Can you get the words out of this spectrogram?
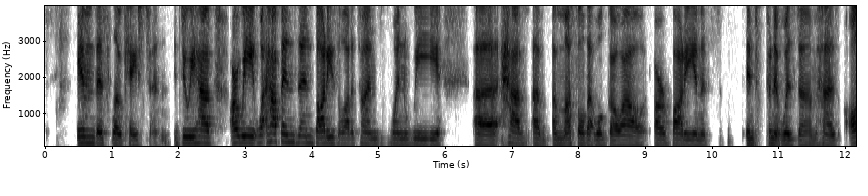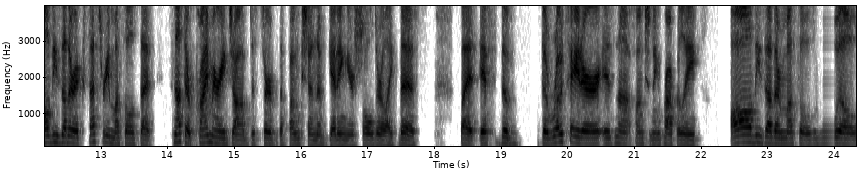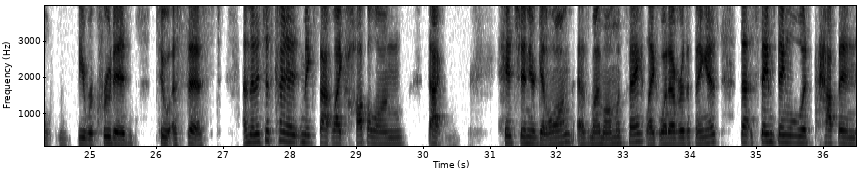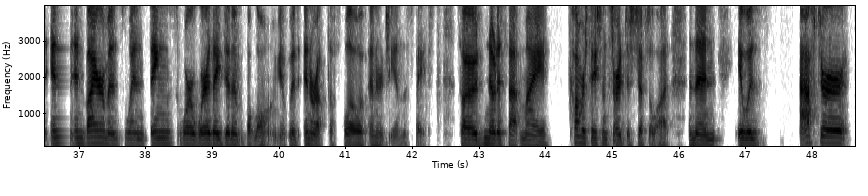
in this location do we have are we what happens in bodies a lot of times when we uh, have a, a, muscle that will go out our body and its infinite wisdom has all these other accessory muscles that it's not their primary job to serve the function of getting your shoulder like this but if the the rotator is not functioning properly all these other muscles will be recruited to assist. And then it just kind of makes that like hop along that hitch in your get along, as my mom would say, like whatever the thing is. That same thing would happen in environments when things were where they didn't belong. It would interrupt the flow of energy in the space. So I would notice that my conversation started to shift a lot. And then it was after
